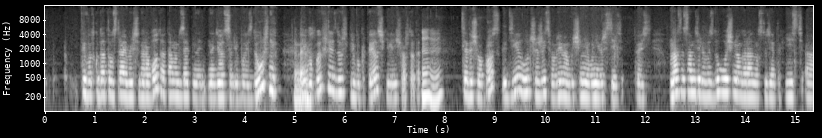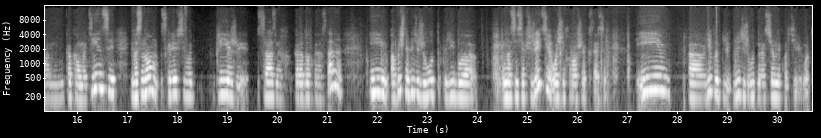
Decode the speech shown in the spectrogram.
ты вот куда-то устраиваешься на работу, а там обязательно найдется либо СДУшник, да. либо бывший СДУшник, либо КТЛщик или еще что-то. Угу. Следующий вопрос, где лучше жить во время обучения в университете? То есть у нас на самом деле в СДУ очень много разных студентов. Есть эм, как алматинцы, и в основном, скорее всего, приезжие с разных городов Казахстана, и обычно люди живут либо у нас есть общежитие, очень хорошее, кстати, и а, либо люди живут на съемной квартире. Вот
